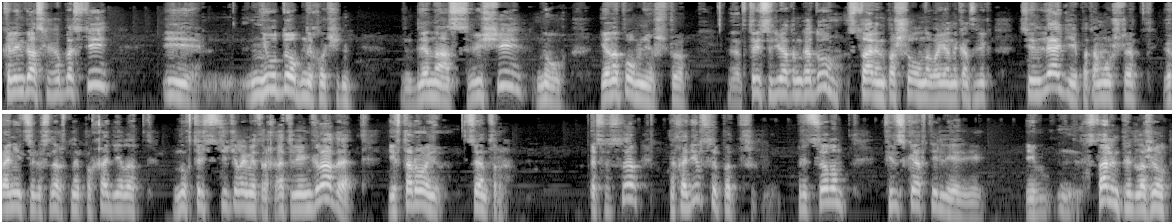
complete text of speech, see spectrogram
калининградских областей и неудобных очень для нас вещей, ну, я напомню, что в 1939 году Сталин пошел на военный конфликт с Финляндией, потому что граница государственная проходила ну, в 30 километрах от Ленинграда, и второй центр СССР находился под прицелом финской артиллерии. И Сталин предложил,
